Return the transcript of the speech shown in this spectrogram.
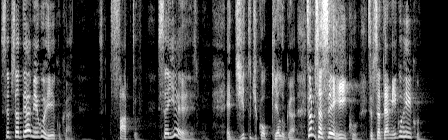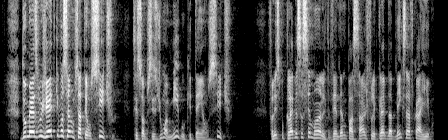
Você precisa ter amigo rico, cara. É fato. Isso aí é, é dito de qualquer lugar. Você não precisa ser rico, você precisa ter amigo rico. Do mesmo jeito que você não precisa ter um sítio, você só precisa de um amigo que tenha um sítio. Falei isso para o Kleber essa semana, ele está vendendo passagem. Falei, Kleber, ainda bem que você vai ficar rico.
